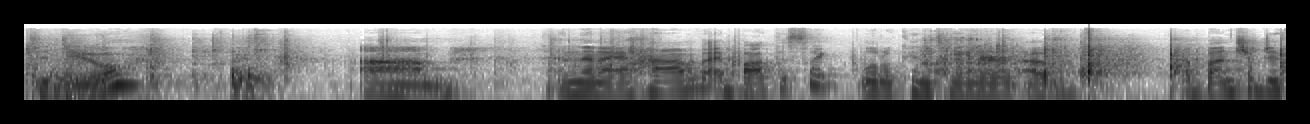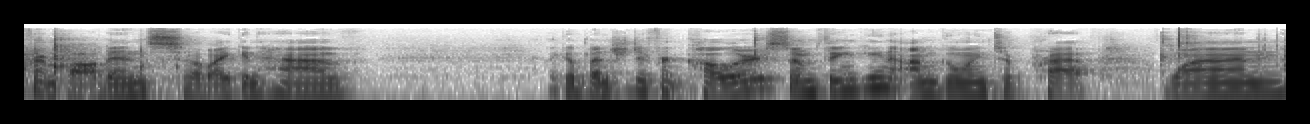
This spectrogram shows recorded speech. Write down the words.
to do. Um, and then I have, I bought this like little container of a bunch of different bobbins so I can have like a bunch of different colors. So I'm thinking I'm going to prep one,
